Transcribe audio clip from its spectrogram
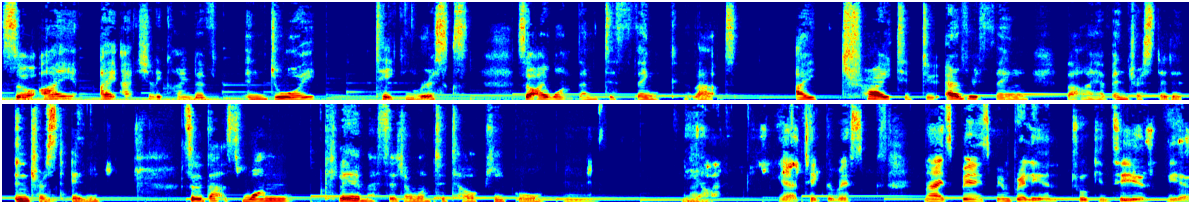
So I I actually kind of enjoy taking risks. So I want them to think that I try to do everything that I have interested in, interest in. So that's one clear message I want to tell people. Mm. Yeah. Yeah, take the risks. No, it's been it's been brilliant talking to you. Yeah.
